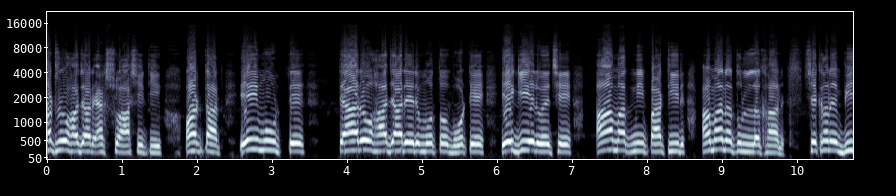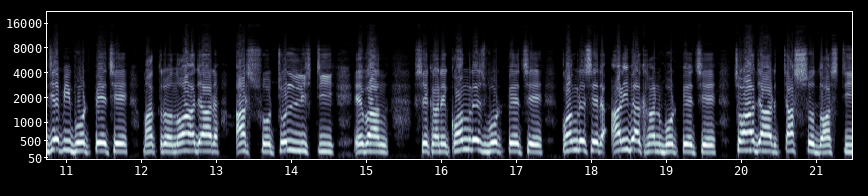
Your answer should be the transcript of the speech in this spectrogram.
আঠেরো হাজার একশো আশিটি। অর্থাৎ এই মুহূর্তে তেরো হাজারের মতো ভোটে এগিয়ে রয়েছে আম আদমি পার্টির আমানাতুল্লাহ খান। সেখানে বিজেপি ভোট পেয়েছে মাত্র ন হাজার আটশো চল্লিশটি এবং সেখানে কংগ্রেস ভোট পেয়েছে, কংগ্রেসের আরিবা খান ভোট পেয়েছে ছ হাজার চারশো দশটি।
